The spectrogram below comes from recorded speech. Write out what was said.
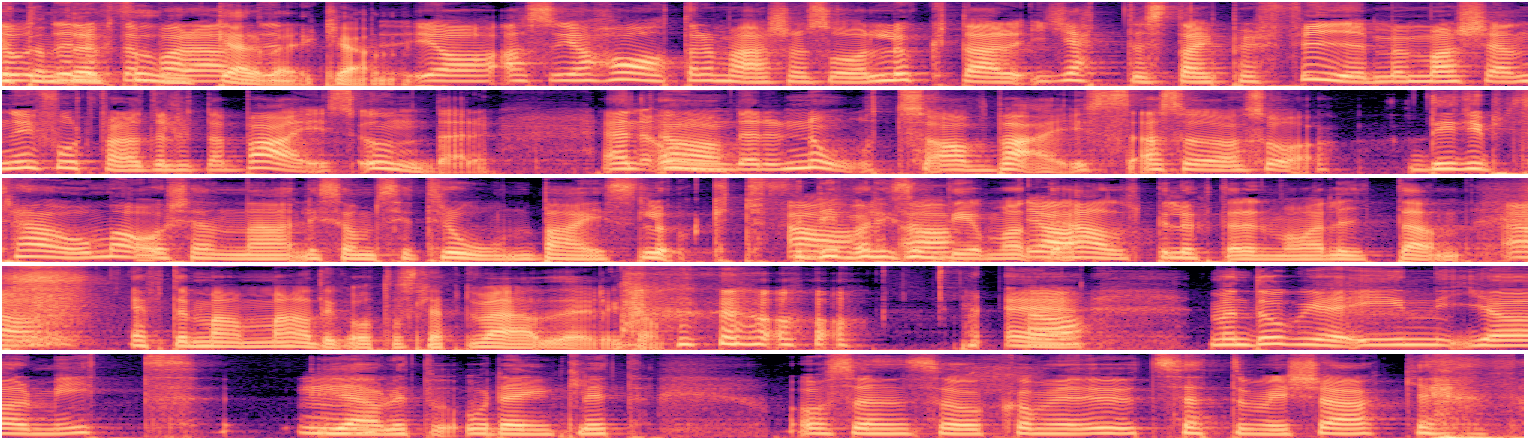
Utan den luktar funkar det- verkligen. Ja, alltså jag hatar de här som så luktar jättestark parfym, men man känner ju fortfarande att det luktar bajs under. En Ja. undernot av bajs, alltså så. Det är typ trauma att känna liksom citronbajslukt. För Ja, det var liksom ja, det man det alltid luktade när man var liten. Efter mamma hade gått och släppt väder liksom. Eh. Men då går jag in, gör mitt, Mm. jävligt ordentligt. Och sen så kommer jag ut, sätter mig i köket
